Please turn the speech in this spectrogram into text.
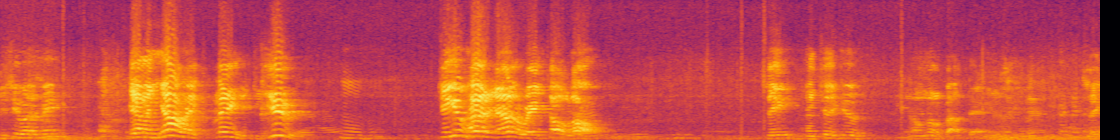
You see what I mean? Yeah, when Yahweh explained it to you, mm-hmm. see, you heard it the other way so long. See, until you don't know about that. See,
